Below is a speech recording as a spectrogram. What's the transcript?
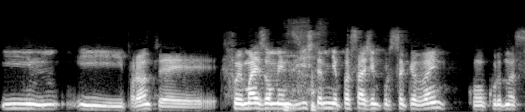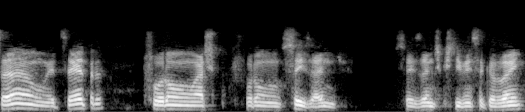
E, e pronto, é, foi mais ou menos isto a minha passagem por Sacavém, com a coordenação, etc. Foram, acho que foram seis anos, seis anos que estive em Sacavém,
